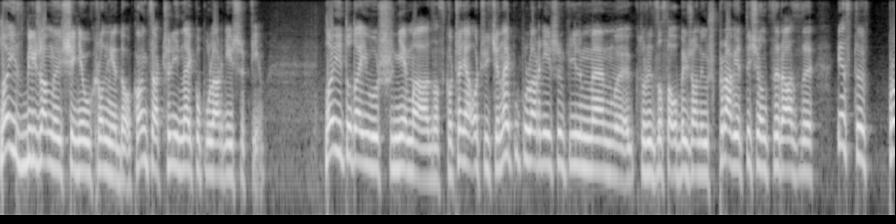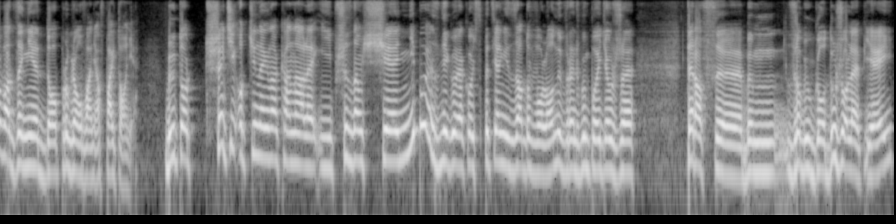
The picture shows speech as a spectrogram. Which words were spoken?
No i zbliżamy się nieuchronnie do końca, czyli najpopularniejszy film. No i tutaj już nie ma zaskoczenia. Oczywiście najpopularniejszym filmem, który został obejrzany już prawie tysiąc razy, jest wprowadzenie do programowania w Pythonie. Był to trzeci odcinek na kanale i przyznam się, nie byłem z niego jakoś specjalnie zadowolony, wręcz bym powiedział, że teraz e, bym zrobił go dużo lepiej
